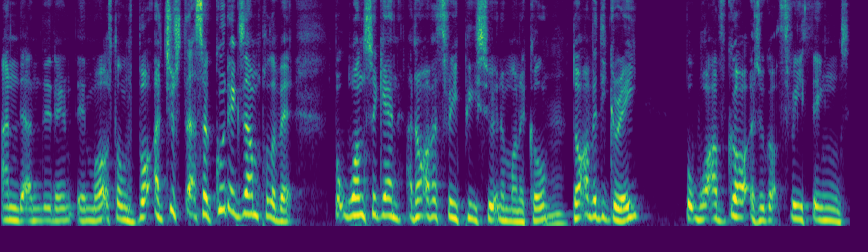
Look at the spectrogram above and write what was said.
and and in, in Waterstones. But I just that's a good example of it. But once again, I don't have a three piece suit and a monocle. Mm. Don't have a degree. But what I've got is I've got three things.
